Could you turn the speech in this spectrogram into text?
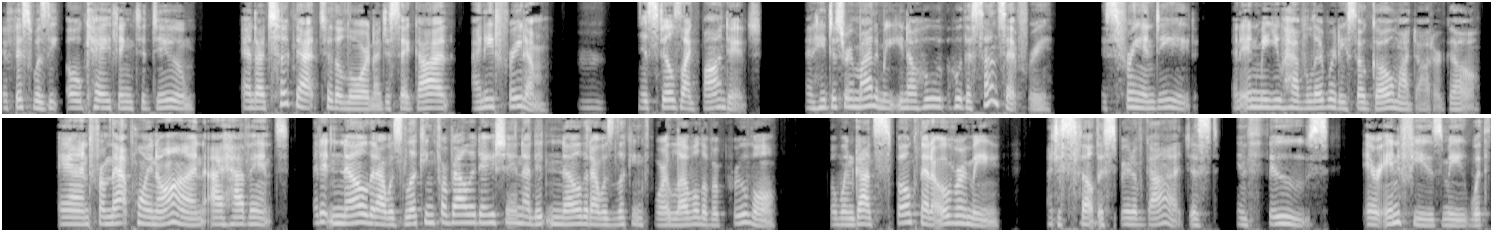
if this was the okay thing to do. And I took that to the Lord and I just said, God, I need freedom. Mm. This feels like bondage. And he just reminded me, you know, who, who the son set free is free indeed. And in me, you have liberty. So go, my daughter, go. And from that point on, I haven't, I didn't know that I was looking for validation. I didn't know that I was looking for a level of approval. But when God spoke that over me, I just felt the Spirit of God just enthuse or infuse me with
